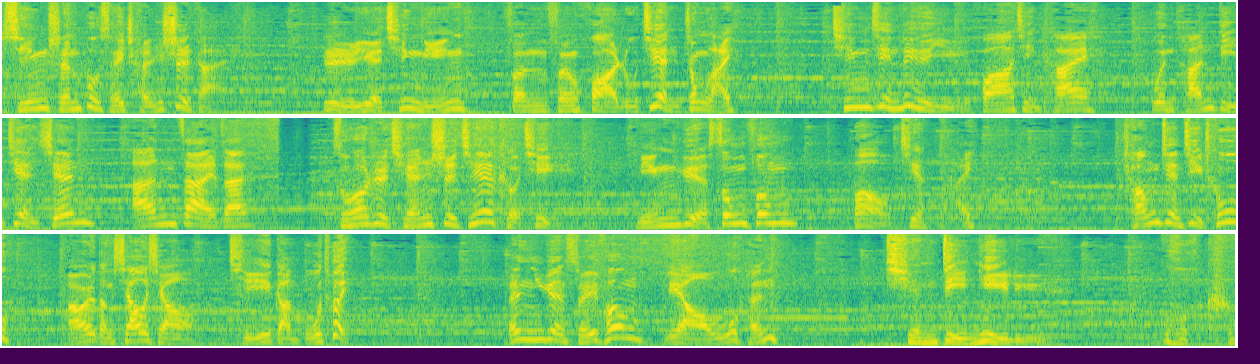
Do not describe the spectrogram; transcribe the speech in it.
心神不随尘世改，日月清明纷纷化入剑中来。青尽绿雨花尽开，问潭底剑仙安在在？昨日前世皆可弃，明月松风抱剑来。长剑既出，尔等宵小岂敢不退？恩怨随风了无痕，天地逆旅，过客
